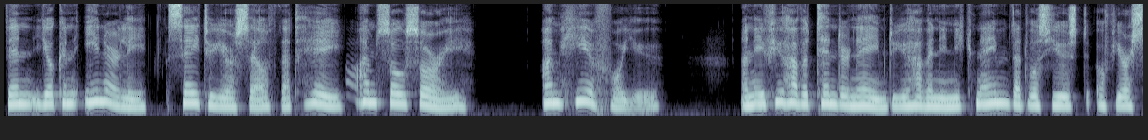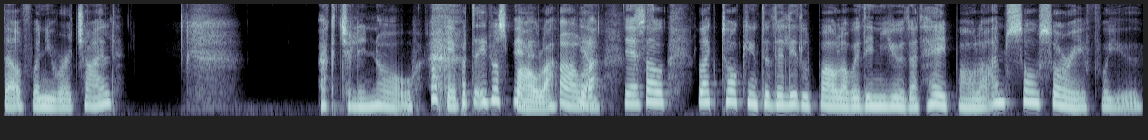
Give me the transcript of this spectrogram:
then you can innerly say to yourself that, hey, I'm so sorry. I'm here for you. And if you have a tender name, do you have any nickname that was used of yourself when you were a child? actually no Okay, but it was Yeah, Paula. Paula, Yeah. yes. So, like talking to the little Paula within you that, hey, Paula, I'm so sorry for you.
